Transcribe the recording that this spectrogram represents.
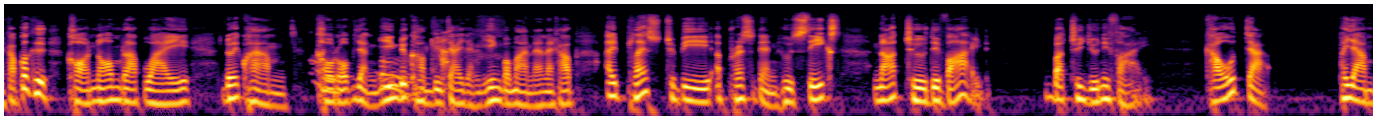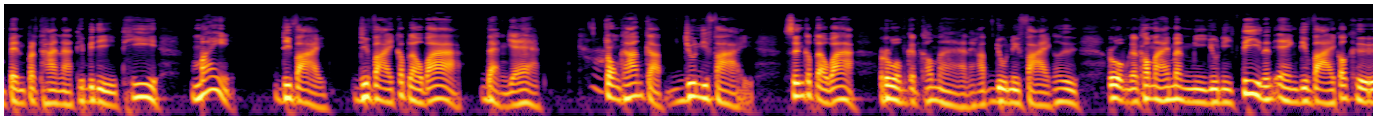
นะครับ ก็คือขอน้อมรับไว้ด้วยความเคารพอย่างยิ่งด้วยความดีใจอย่างยิ่งประมาณนั้นนะครับ I pledge to be a president who seeks not to divide but to unify เขาจะ พยายามเป็นประธานาธิบดีที่ไม่ divide divide ก็แปลว่า แบ่งแยกค่ะตรงข้ามกับ unify ซึ่งก็แปลว่ารวมกันเข้ามานะครับ unify ก็คือรวมกันเข้ามาให้มันมี unity นั่นเอง divide ก็คือ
